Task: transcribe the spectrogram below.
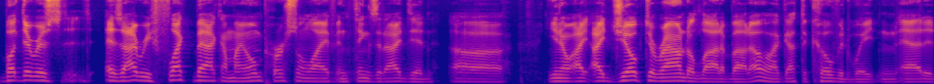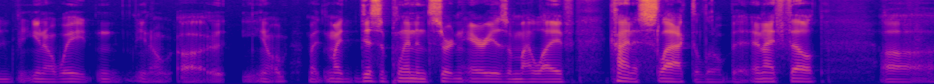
but there was, as I reflect back on my own personal life and things that I did, uh, you know, I, I joked around a lot about, oh, I got the COVID weight and added, you know, weight and, you know, uh, you know, my, my discipline in certain areas of my life kind of slacked a little bit. And I felt, uh,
